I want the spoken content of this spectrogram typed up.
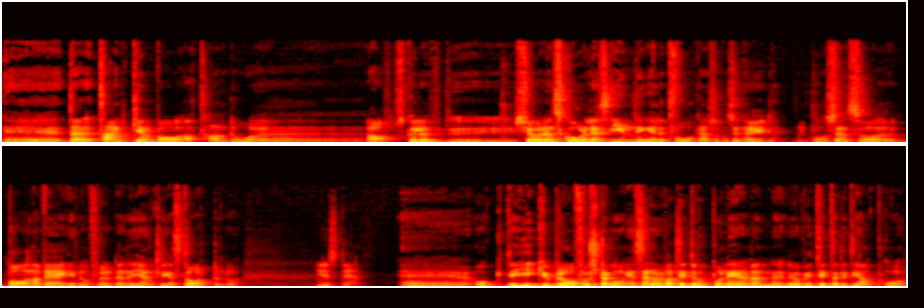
Eh, där tanken var att han då eh, ja, skulle eh, köra en scoreless inning eller två kanske på sin höjd. Och sen så bana vägen då för den egentliga starten då. just det. Eh, och det gick ju bra första gången. Sen har det varit lite upp och ner. Men nu har vi tittat lite grann på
